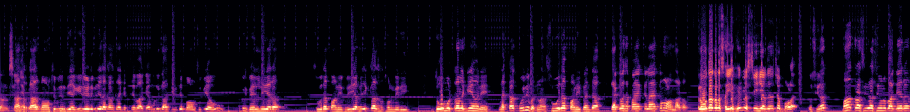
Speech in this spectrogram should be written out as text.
ਆ। ਸਰਕਾਰ ਬਾਉਂਸ ਵੀ ਦਿੰਦੀ ਹੈਗੀ। ਰੇਟ ਵੀ ਦੇ ਲਾ ਕਣਕ ਦਾ ਕਿੱਥੇ ਵਗ ਗਿਆ? ਮੂਰੀ ਕਹਾ ਚੀਜ਼ ਤੇ ਬਾਉਂਸ ਵੀ ਆਊ। ਕੋਈ ਬਿੱਲ ਨਹੀਂ ਯਾਰ। ਸੂਏ ਦਾ ਪਾਣੀ ਫ੍ਰੀ ਆ। ਮੇਰੀ ਇੱਕ ਗੱਲ ਸੁਣ ਮੇਰੀ। ਦੋ ਮੋਟਰਾਂ ਲੱਗੀਆਂ ਹੋਏ ਨੇ ਨੱਕਾ ਕੋਈ ਨਹੀਂ ਵੱਢਣਾ। ਸੂਏ ਦਾ ਪਾਣੀ ਪੈਂਦਾ। ਜਾ ਕੇ ਬਸ ਆਪਾਂ ਇੱਕ ਲਾਇਆ ਘਮਾਉਣਾ ਨਾਟ ਚਲੋ ਉਹ ਤਾਂ ਗੱਲ ਸਹੀ ਹੈ ਫਿਰ ਵੀ 80000 ਦਾ ਚਾਚਾ ਬਾਹਲਾ ਹੈ। ਉਹ ਸਿਆ ਬਾਹ 83 83 ਨੂੰ ਵਗ ਗਿਆ ਯਾਰ।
